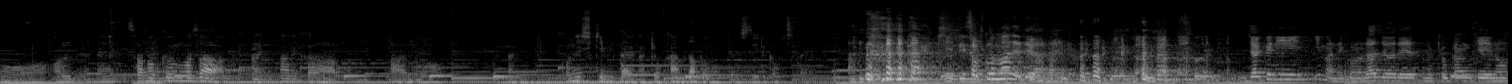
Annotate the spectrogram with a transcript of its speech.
もうあれだよね佐野くんがさはい。何かあの何小錦みたいな巨漢だと思ってる人いるかもしれない そこまでではない逆に今ねこのラジオでその巨漢系のは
